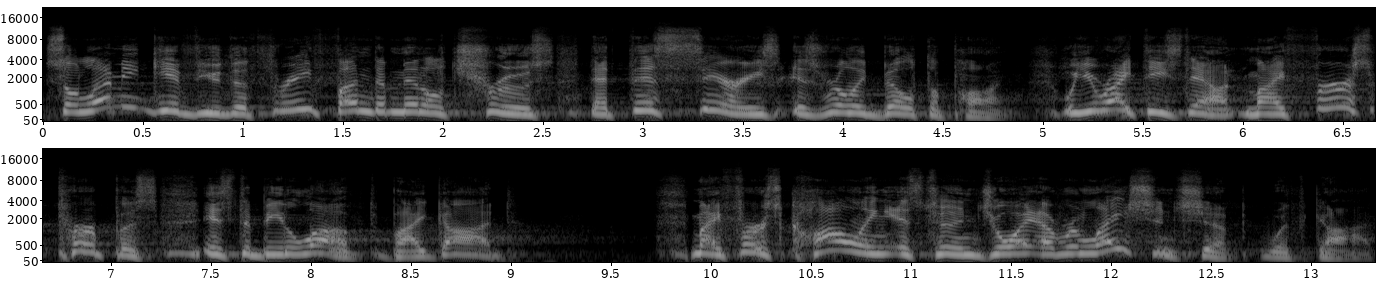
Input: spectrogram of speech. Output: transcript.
So let me give you the three fundamental truths that this series is really built upon. Will you write these down? My first purpose is to be loved by God. My first calling is to enjoy a relationship with God.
